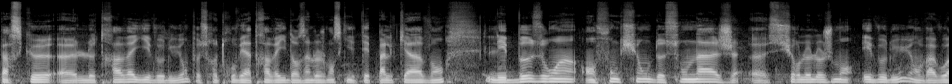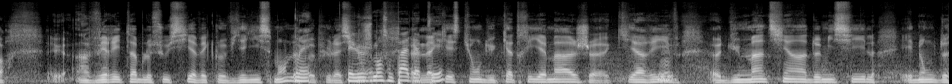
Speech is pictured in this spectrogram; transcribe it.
parce que euh, le travail évolue. On peut se retrouver à travailler dans un logement, ce qui n'était pas le cas avant. Les besoins en fonction de son âge euh, sur le logement évoluent. On va avoir euh, un véritable souci avec le vieillissement de la population. Les logements sont pas adaptés. La question du quatrième âge qui arrive, mmh. du maintien à domicile et donc de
